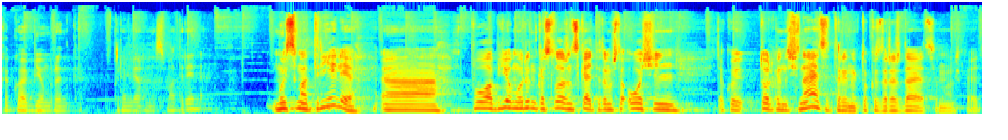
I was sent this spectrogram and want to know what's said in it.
какой объем рынка? Примерно смотрели? Мы смотрели, э, по объему рынка сложно сказать, потому что очень такой, только начинается этот рынок, только зарождается, можно сказать.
